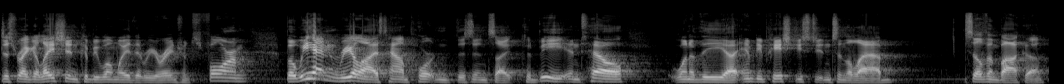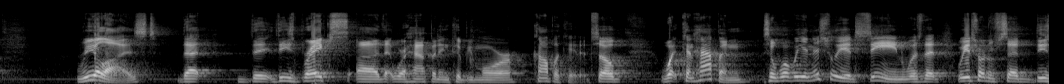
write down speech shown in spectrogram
dysregulation could be one way that rearrangements form, but we hadn't realized how important this insight could be until one of the uh, MD PhD students in the lab, Sylvan Baca, realized that the, these breaks uh, that were happening could be more complicated. So what can happen, so what we initially had seen was that we had sort of said these,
